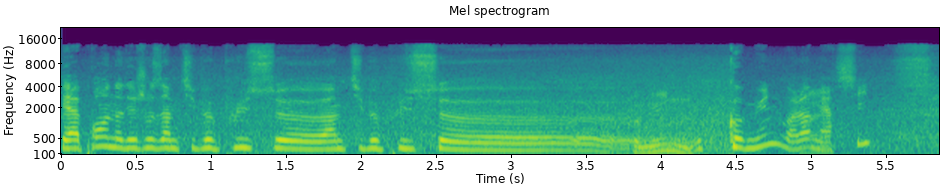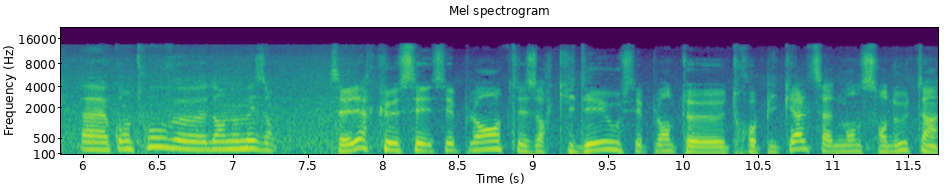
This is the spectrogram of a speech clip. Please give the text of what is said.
Et après, on a des choses un petit peu plus, euh, un petit peu plus euh, Commune. communes, voilà, Ouais. merci, euh, qu'on trouve dans nos maisons. Ça veut dire que ces, ces plantes, les orchidées ou ces plantes euh, tropicales, ça demande sans doute un,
